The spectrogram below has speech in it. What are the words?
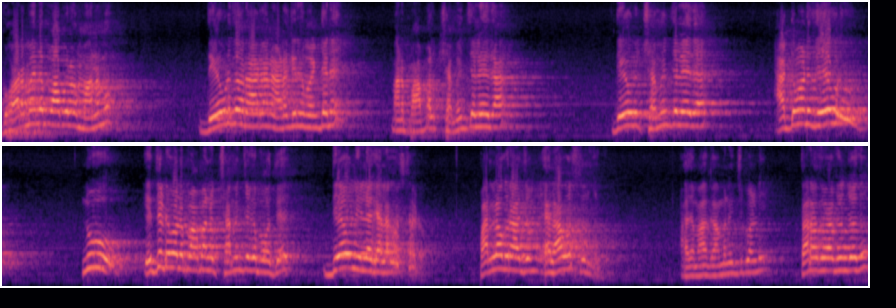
ఘోరమైన పాపాలు మనము దేవుడితో రాగానే అడగిన వెంటనే మన పాపాలు క్షమించలేదా? దేవుడు క్షమించలేదా? అటువంటి దేవుడు నువ్వు ఎదుటి వాళ్ళ పాపాలను క్షమించకపోతే దేవుడు ఇలాగ ఎలా వస్తాడు పరలోక రాజ్యం ఎలా వస్తుంది అది మా గమనించుకోండి. తర్వాత వాక్యం చదువు.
